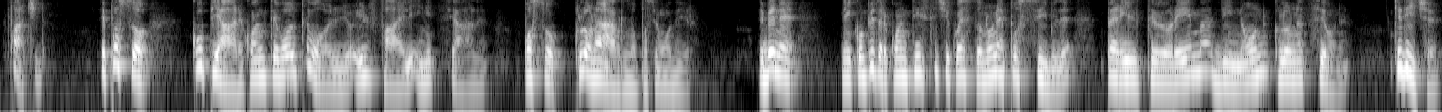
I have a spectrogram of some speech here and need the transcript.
Facile. E posso copiare quante volte voglio il file iniziale. Posso clonarlo, possiamo dire. Ebbene, nei computer quantistici questo non è possibile per il teorema di non clonazione, che dice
